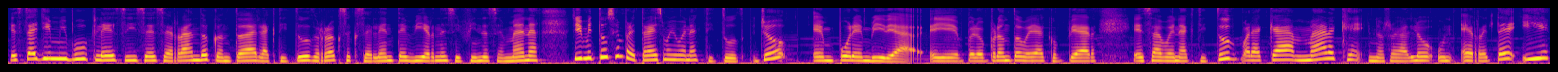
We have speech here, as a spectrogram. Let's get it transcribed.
Está Jimmy Bucles dice cerrando con toda la actitud. Excelente viernes y fin de semana. Jimmy, tú siempre traes muy buena actitud. Yo en pura envidia, eh, pero pronto voy a copiar esa buena actitud. Por acá Mark nos regaló un RT y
